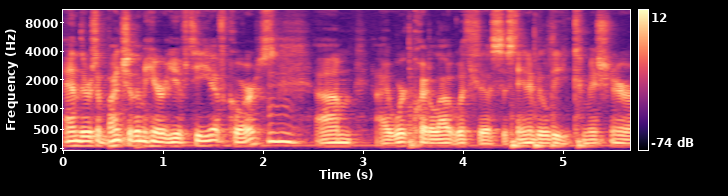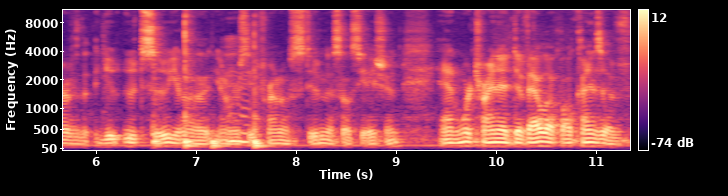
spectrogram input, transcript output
and there's a bunch of them here at U of T, of course. Mm-hmm. Um, I work quite a lot with the sustainability commissioner of the U- UTSU, you know, the University Mm-hmm. of Toronto Student Association, and we're trying to develop all kinds of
